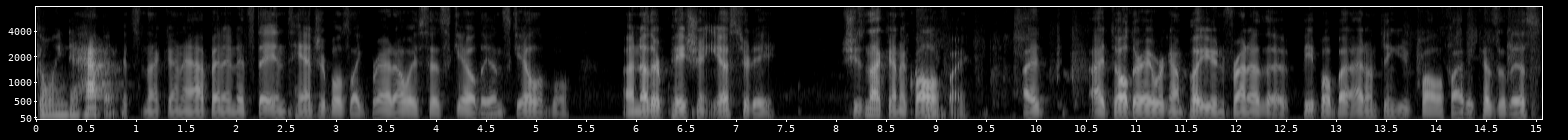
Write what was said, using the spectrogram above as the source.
going to happen. it's not gonna happen, and it's the intangibles, like Brad always says, scale the unscalable. Another patient yesterday, she's not gonna qualify. I I told her, hey, we're gonna put you in front of the people, but I don't think you qualify because of this.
